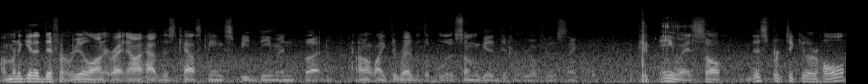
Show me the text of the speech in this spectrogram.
I'm gonna get a different reel on it right now. I have this Cascading Speed Demon, but I don't like the red with the blue, so I'm gonna get a different reel for this thing. Anyways, so this particular hole,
